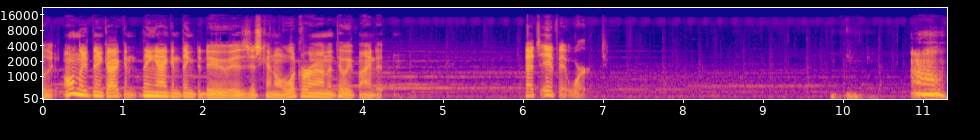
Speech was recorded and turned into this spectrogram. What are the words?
So the only thing I can thing I can think to do is just kind of look around until we find it. That's if it worked. Oh.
